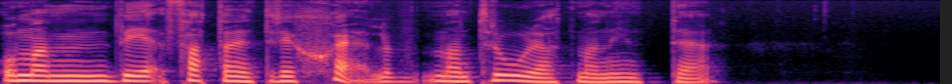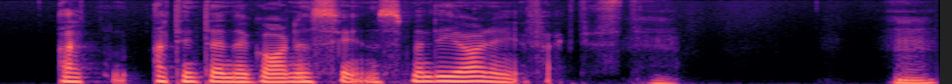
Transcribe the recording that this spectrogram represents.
Och man vet, fattar inte det själv. Man tror att man inte att, att inte den där garden syns, men det gör den ju faktiskt. Mm. mm.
